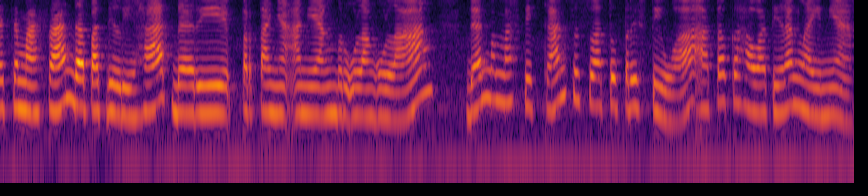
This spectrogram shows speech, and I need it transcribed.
Kecemasan dapat dilihat dari pertanyaan yang berulang-ulang dan memastikan sesuatu peristiwa atau kekhawatiran lainnya.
